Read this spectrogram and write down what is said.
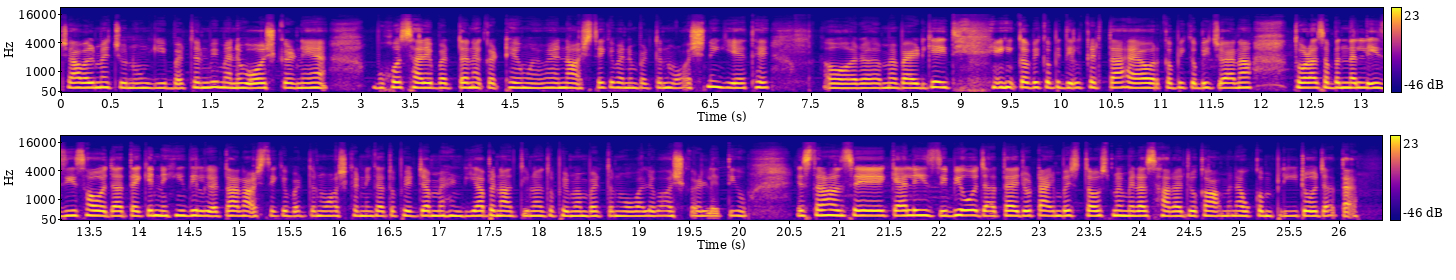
चावल मैं चुनूँगी, बर्तन भी मैंने वॉश करने हैं। बहुत सारे बर्तन इकट्ठे हुए हुए हैं। नाश्ते के मैंने बर्तन वॉश नहीं किए थे और मैं बैठ गई थी। कभी कभी दिल करता है और कभी कभी जो है ना, थोड़ा सा बंदा लेज़ी सा हो जाता है कि नहीं दिल करता नाश्ते के बर्तन वॉश करने का तो फिर जब मैं हंडिया बनाती हूँ ना तो फिर मैं बर्तन वो वाले वॉश कर लेती हूँ। इस तरह से कह ईजी भी हो जाता है, जो टाइम बचता है, उसमें मेरा सारा जो काम है ना, वो कंप्लीट हो जाता है।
